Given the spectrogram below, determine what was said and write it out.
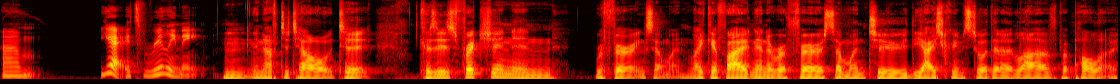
um, yeah, it's really neat. Mm, enough to tell to because there's friction in referring someone. Like if I'm going to refer someone to the ice cream store that I love, Popolo,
